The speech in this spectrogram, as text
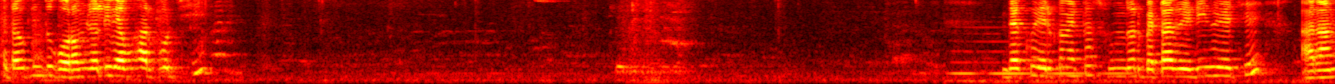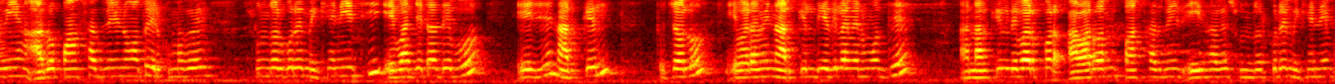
সেটাও কিন্তু গরম জলই ব্যবহার করছি। দেখো, এরকম একটা সুন্দর ব্যাটার রেডি হয়েছে, আর আমি আরও পাঁচ সাত মিনিট মতো এরকমভাবে সুন্দর করে মেখে নিয়েছি। এবার যেটা দেব, এই যে নারকেল। তো চলো, এবার আমি নারকেল দিয়ে দিলাম এর মধ্যে। আর নারকেল দেওয়ার পর আবারও আমি পাঁচ সাত মিনিট এইভাবে সুন্দর করে মেখে নেব।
